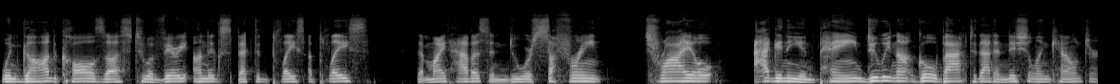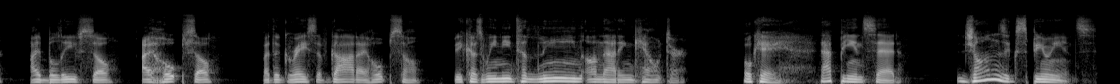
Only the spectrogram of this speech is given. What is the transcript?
when God calls us to a very unexpected place, a place that might have us endure suffering, trial, agony, and pain? Do we not go back to that initial encounter? I believe so. I hope so. By the grace of God, I hope so. Because we need to lean on that encounter. Okay, that being said, John's experience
